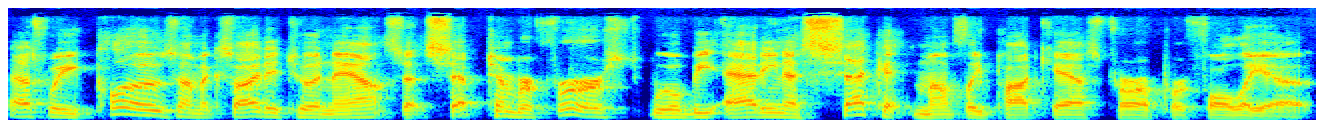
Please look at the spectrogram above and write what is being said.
As we close, I'm excited to announce that September 1st, we'll be adding a second monthly podcast to our portfolio.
